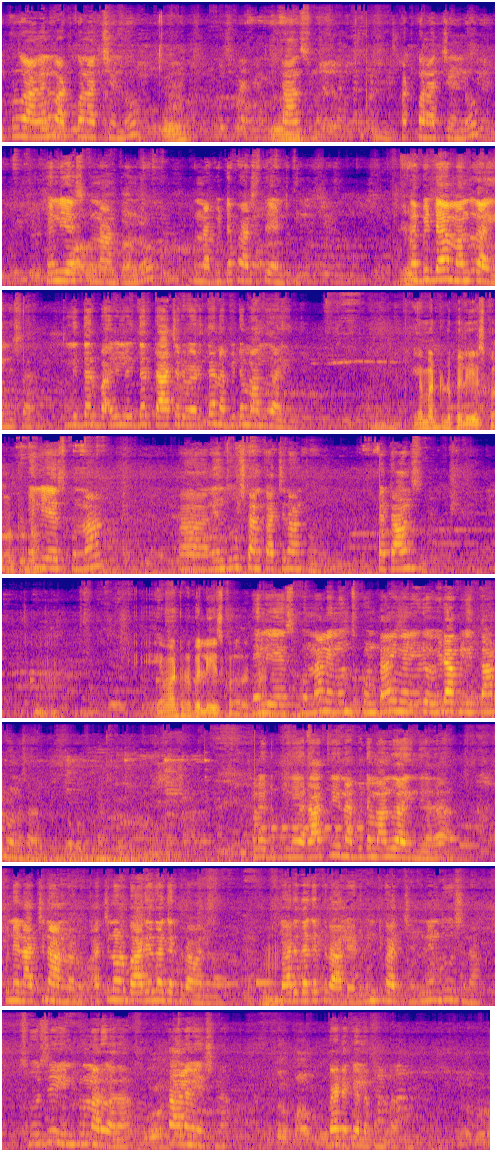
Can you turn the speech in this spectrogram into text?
ఇప్పుడు ఆమెను పట్టుకొని వచ్చిండు. ట్రాన్స్ను పట్టుకొని వచ్చిండు. పెళ్ళి చేసుకున్నా అంటుండు. నా బిడ్డ పరిస్థితి ఏంటిది? నా బిడ్డ మందు తాగింది సార్. వీళ్ళిద్దరు వీళ్ళిద్దరు టార్చర్ పెడితే నా బిడ్డ మందు తాగింది. ఏమంటుండు? పెళ్ళి చేసుకుని అంటున్నా పెళ్ళి చేసుకున్నా నేను చూడటానికి వచ్చిన అంటుండు. ట్రాన్స్. ఏమంటుండు పెళ్ళి చేసుకున్నారు. పెళ్ళి చేసుకున్నా నేను ఉంచుకుంటా ఈమె వీడు విడాకులు ఇస్తా అంటుండు సార్. రాత్రి నా బిడ్డ మందు తాగింది కదా ఇప్పుడు నేను వచ్చిన అన్నాడు. వచ్చినోడు భార్య దగ్గరికి రావాలి కదా. భార్య దగ్గరికి రాలేడు. ఇంటికి వచ్చిండు. నేను చూసిన. చూసి ఇంట్లో ఉన్నారు కదా తాళం వేసిన. బయటకు వెళ్ళకుండా.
